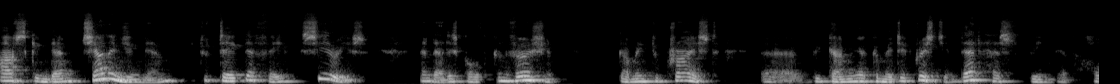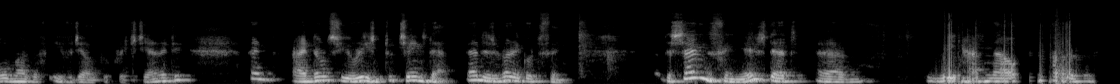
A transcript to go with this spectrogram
asking them, challenging them to take their faith serious. And that is called conversion, coming to Christ, uh, becoming a committed Christian. That has been the hallmark of evangelical Christianity. And I don't see a reason to change that. That is a very good thing. The second thing is that um, we have now another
